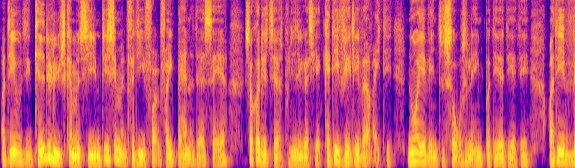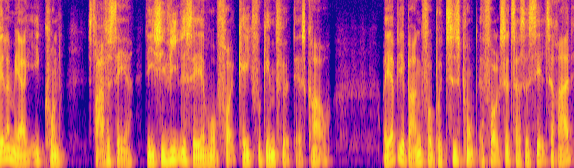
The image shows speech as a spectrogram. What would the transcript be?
og det er jo et kedeligt lys, kan man sige, men det er simpelthen fordi folk får ikke behandlet deres sager. Så går de til deres politikere og siger, kan det virkelig være rigtigt? Nu har jeg ventet så så længe på det og det og det. Og det er vel at mærke ikke kun straffesager. Det er civile sager, hvor folk kan ikke få gennemført deres krav. Og jeg bliver bange for på et tidspunkt, at folk så tager sig selv til rette.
